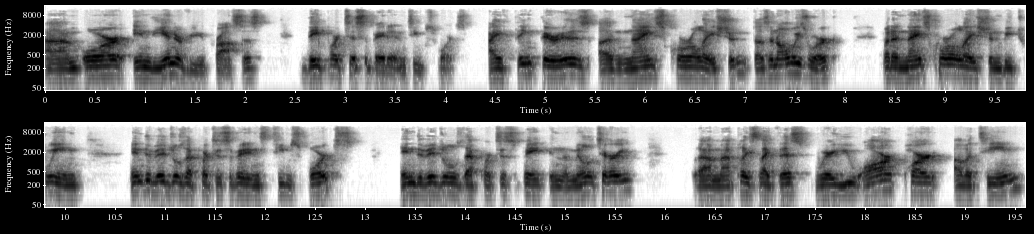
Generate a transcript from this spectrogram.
um, or in the interview process, they participated in team sports. I think there is a nice correlation, doesn't always work, but a nice correlation between individuals that participate in team sports, individuals that participate in the military, um, a place like this where you are part of a team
